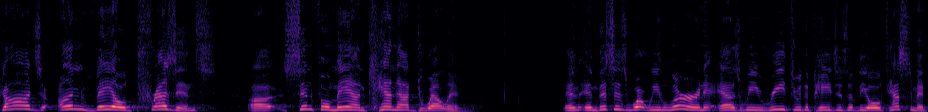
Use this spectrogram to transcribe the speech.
God's unveiled presence, uh, sinful man cannot dwell in. And, and this is what we learn as we read through the pages of the Old Testament.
